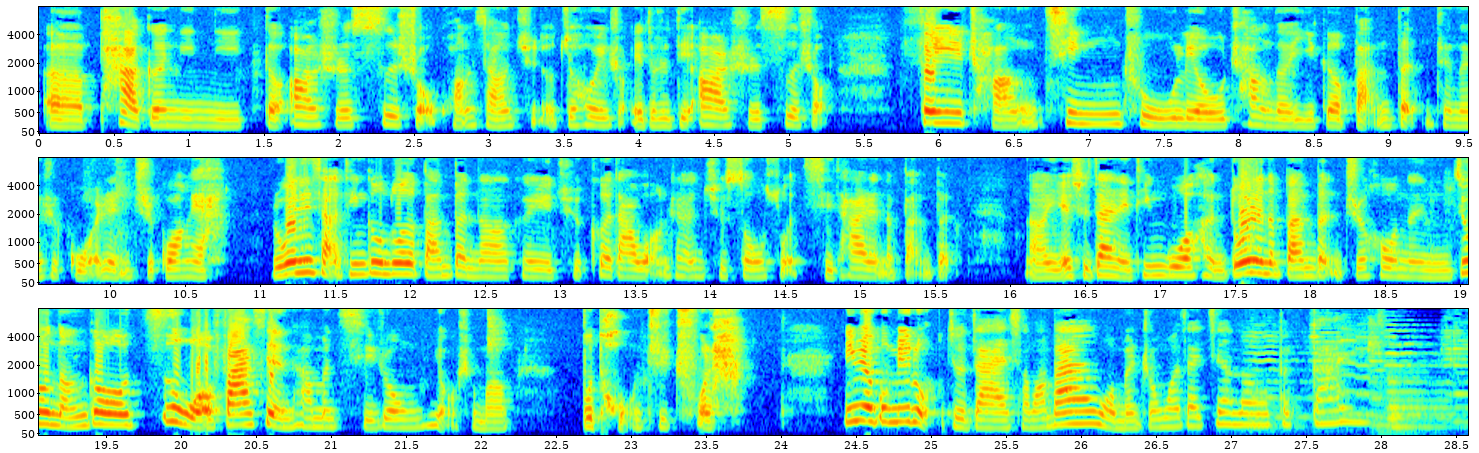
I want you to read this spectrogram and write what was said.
呃，帕格尼尼的二十四首狂想曲的最后一首，也就是第二十四首，非常清楚流畅的一个版本，真的是国人之光呀。如果你想听更多的版本呢，可以去各大网站去搜索其他人的版本。那也许在你听过很多人的版本之后呢，你就能够自我发现他们其中有什么不同之处啦。音乐不迷路，就在扫盲班。我们周末再见喽，拜拜。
